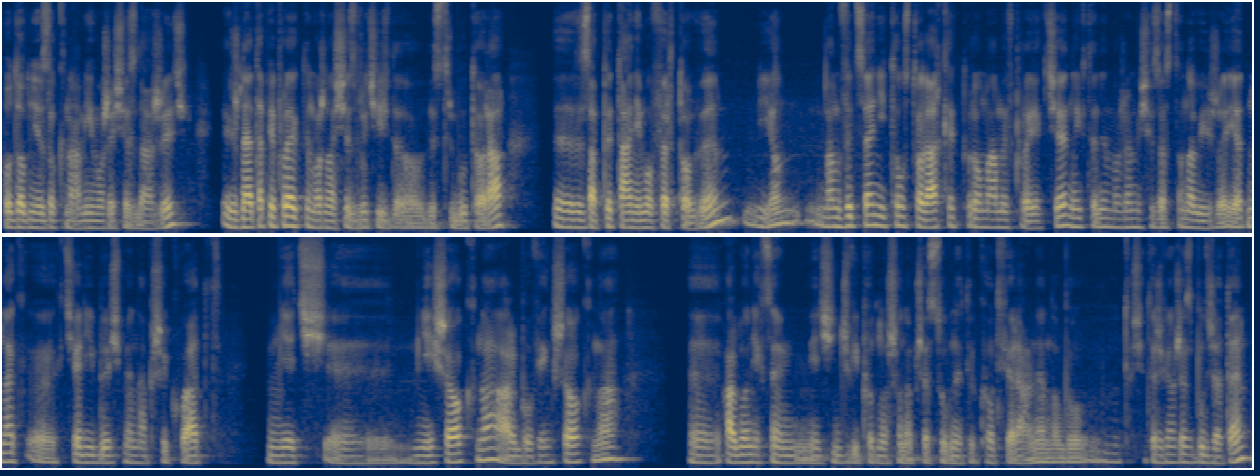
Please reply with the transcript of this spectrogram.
Podobnie z oknami może się zdarzyć. Już na etapie projektu można się zwrócić do dystrybutora e, z zapytaniem ofertowym i on nam wyceni tą stolarkę, którą mamy w projekcie. No i wtedy możemy się zastanowić, że jednak chcielibyśmy na przykład mieć e, mniejsze okna albo większe okna, e, albo nie chcemy mieć drzwi podnoszone przesuwne, tylko otwieralne, no bo to się też wiąże z budżetem.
